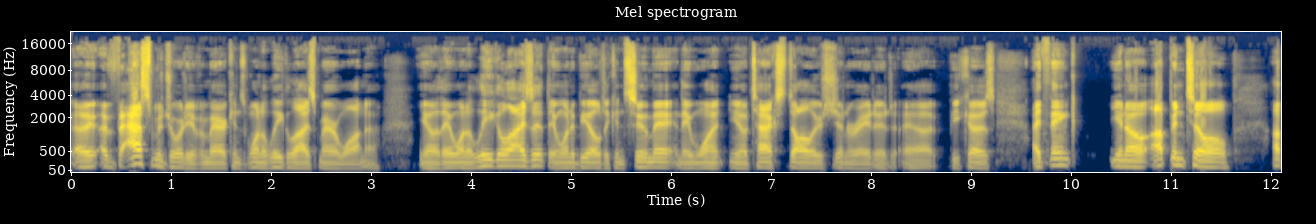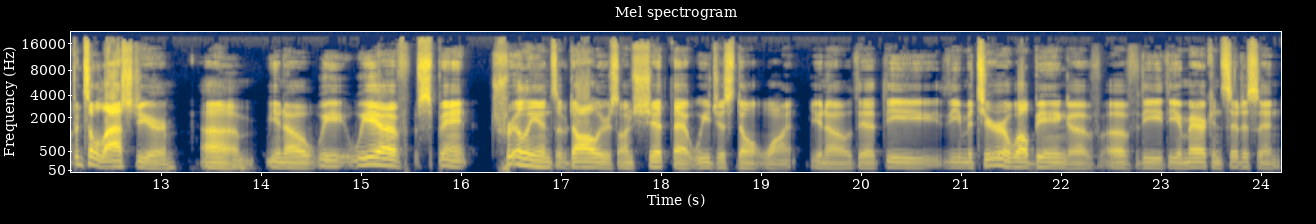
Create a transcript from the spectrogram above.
a, a vast majority of Americans want to legalize marijuana. You know, they want to legalize it. They want to be able to consume it, and they want you know tax dollars generated. Uh, because I think you know up until up until last year, um, you know, we we have spent trillions of dollars on shit that we just don't want. You know, that the the material well being of of the the American citizen,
